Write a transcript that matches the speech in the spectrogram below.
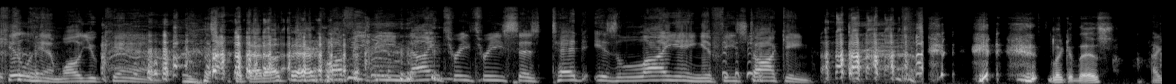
Kill him while you can. Put that out there. Coffee Bean nine three three says Ted is lying if he's talking. Look at this. I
